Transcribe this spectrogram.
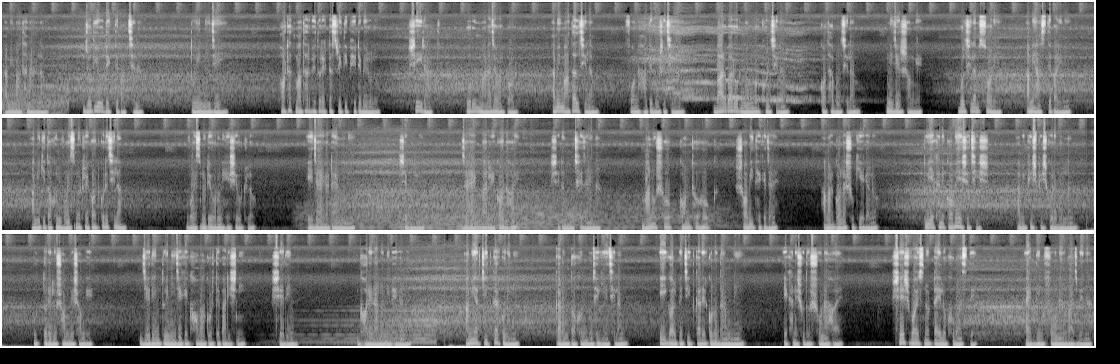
আমি মাথা নাড়লাম। যদিও দেখতে পাচ্ছে না। হঠাৎ মাথার ভেতর একটা স্মৃতি ফেটে বেরোলো। সেই রাত, অরুণ মারা যাওয়ার পর, আমি মাতাল ছিলাম, ফোন হাতে বসেছিলাম, বারবার ওর নম্বর খুলছিলাম, কথা বলছিলাম, নিজের সঙ্গে। বলছিলাম, সরি, আমি আসতে পারিনি। আমি কি তখন ভয়েস নোট রেকর্ড করেছিলাম? ভয়েস নোটে অরুণ হেসে উঠল, এই জায়গাটা এমনই। সে বলল, যা একবার রেকর্ড হয়, সেটা মুছে যায় না। মানুষ হোক, কণ্ঠ হোক, সবই থেকে যায়। আমার গলা শুকিয়ে গেল। তুই এখানে কবে এসেছিস? আমি ফিসফিস করে বললাম। উত্তর এলো সঙ্গে সঙ্গে। যেদিন তুই নিজেকে ক্ষমা করতে পারিসনি, সেদিন। ঘরের আলো নিভে গেল। আমি আর চিৎকার করিনি, কারণ তখন বুঝে গিয়েছিলাম, এই গল্পে চিৎকারের কোনো দাম নেই। এখানে শুধু শোনা হয়। শেষ ভয়েস নোটটা এলো খুব আস্তে। একদিন ফোন আর বাজবে না।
